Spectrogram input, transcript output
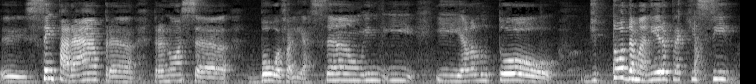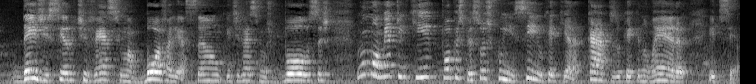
eh, sem parar para nossa boa avaliação e, e, e ela lutou de toda maneira para que se desde cedo tivesse uma boa avaliação, que tivéssemos bolsas, num momento em que poucas pessoas conheciam o que, é que era CAPES, o que, é que não era, etc.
